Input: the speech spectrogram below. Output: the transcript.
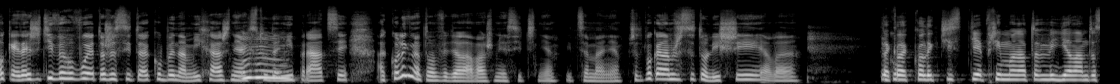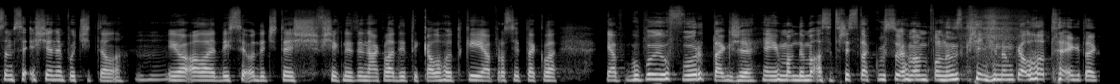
OK, takže ti vyhovuje to, že si to jakoby namícháš nějak mm-hmm. studenní práci. A kolik na tom vyděláváš měsíčně, víceméně? Předpokládám, že se to liší, ale... Takhle kolik čistě přímo na tom vydělám, to jsem si ještě nepočítala. Mm-hmm. Jo, ale když si odečteš všechny ty náklady, ty kalhotky a prostě takhle, já kupuju furt, takže já jich mám doma asi 300 kusů, já mám plnou skříň jenom kalhotek, tak...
